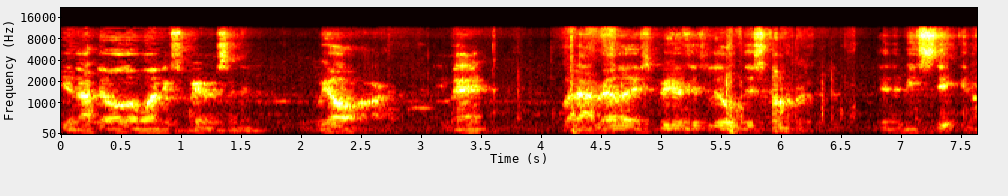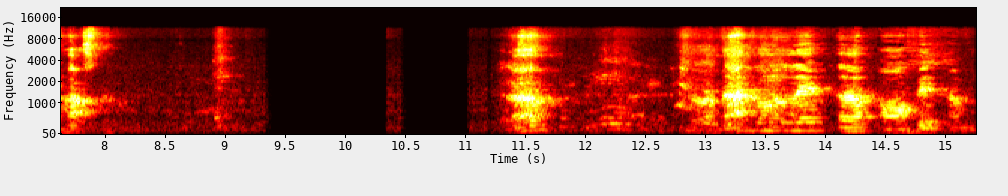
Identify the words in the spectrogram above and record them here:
You're not the only one experiencing it. We all are. Amen. But I'd rather experience this little discomfort than to be sick in the hospital. Hello? So I'm not going to let up off it. I'm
